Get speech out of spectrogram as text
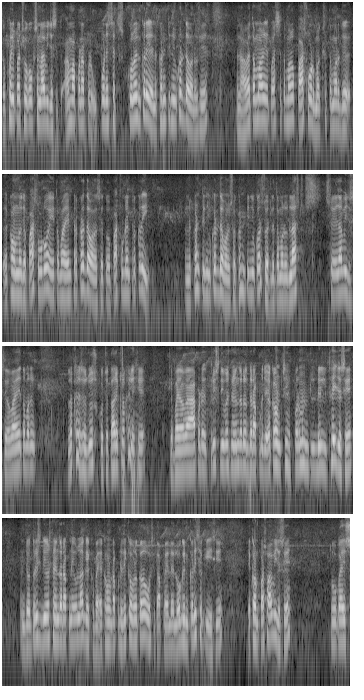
તો ફરી પાછું એક ઓપ્શન આવી જશે. તો આમાં પણ આપણે ઉપર સાઈડ સ્ક્રોલ કરીએ અને કન્ટિન્યુ કરી દેવાનું છે. અને હવે તમારી પાસે તમારો પાસવર્ડ મળશે તમારો જે એકાઉન્ટનો જે પાસવર્ડ હોય એ તમારે એન્ટર કરી દેવાનો છે. તો પાસવર્ડ એન્ટર કરી અને કન્ટિન્યુ કરી દેવાનું છે. કન્ટિન્યુ કરશો એટલે તમારું લાસ્ટ સ્ટેજ આવી જશે. હવે અહીં તમારે લખેલું છે, જોઈ શકો છો, તારીખ લખેલી છે કે ભાઈ હવે આપણે ત્રીસ દિવસની અંદર અંદર આપણું જે એકાઉન્ટ છે પરમનન્ટલી ડીલ થઈ જશે. જો ત્રીસ દિવસની અંદર આપણે એવું લાગે કે ભાઈ એકાઉન્ટ આપણે રિકવર કરવો છે તો આપણે એટલે લોગિન કરી શકીએ છીએ. એકાઉન્ટ પાછું આવી જશે. તો ગાઈસ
